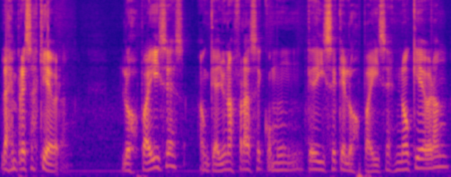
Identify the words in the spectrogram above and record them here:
Las empresas quiebran. Los países, aunque hay una frase común que dice que los países no quiebran,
